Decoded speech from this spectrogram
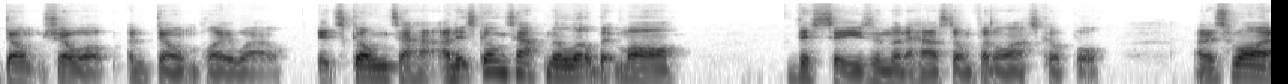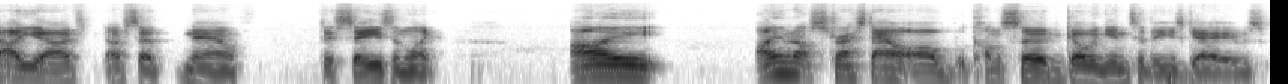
don't show up and don't play well. It's going to and it's going to happen a little bit more this season than it has done for the last couple and it's why I, yeah, I've I've said now this season, like I I am not stressed out or concerned going into these games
